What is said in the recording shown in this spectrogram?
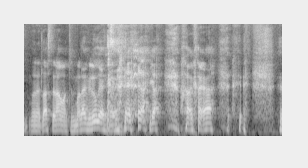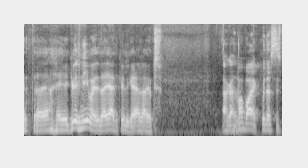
mõned lasteraamatud ma läbi lugesin aga, aga jah, et jah, ei küll niimoodi ta ei jäänud külge jah, kahjuks aga vaba aeg, kuidas siis,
